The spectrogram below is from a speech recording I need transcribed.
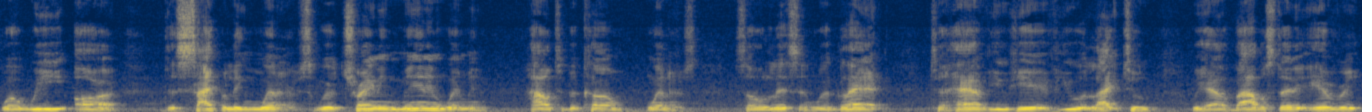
where we are discipling winners. We're training men and women how to become winners. So listen, we're glad to have you here if you would like to. We have Bible study every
